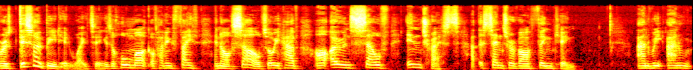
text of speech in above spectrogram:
Whereas disobedient waiting is a hallmark of having faith in ourselves, where we have our own self interests at the centre of our thinking. And we, and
